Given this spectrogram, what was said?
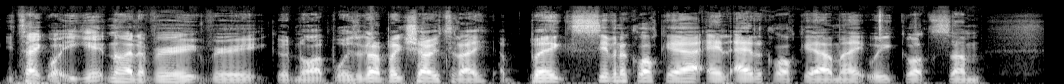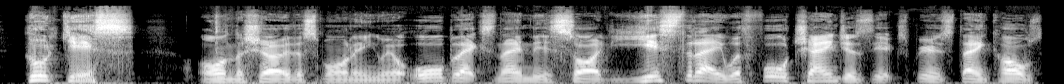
You take what you get, and I had a very, very good night, boys. We've got a big show today, a big seven o'clock hour and eight o'clock hour, mate. We got some good guests on the show this morning. Where All Blacks named their side yesterday with four changes. The experienced Dane Coles,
